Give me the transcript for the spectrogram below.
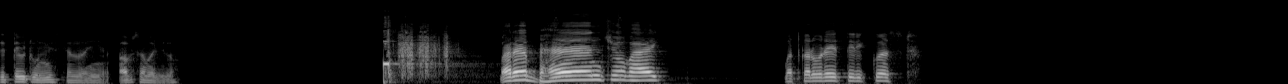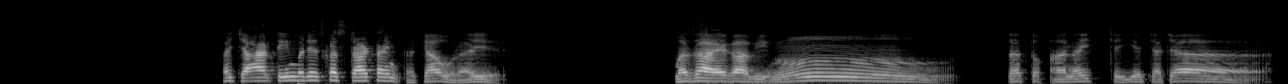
जितने भी टूर्नीस चल रही हैं, अब समझ लो। अरे बहन चो भाई, मत करो रे, इतनी रिक्वेस्ट भाई चार तीन बजे इसका स्टार्ट टाइम था, क्या हो रहा है ये? मज़ा आएगा अभी। मज़ा तो आना ही चाहिए चाचा।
